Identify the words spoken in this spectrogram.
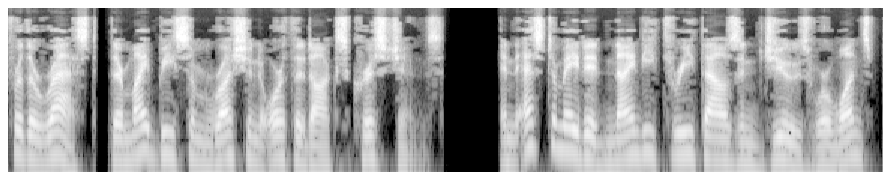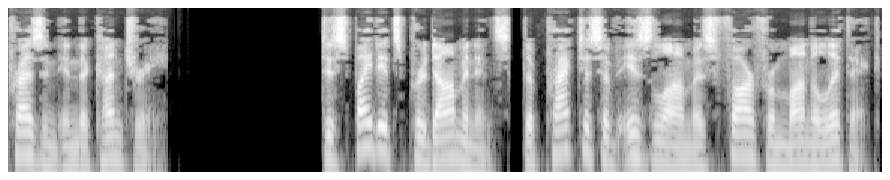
For the rest, there might be some Russian Orthodox Christians. An estimated 93,000 Jews were once present in the country. Despite its predominance, the practice of Islam is far from monolithic.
